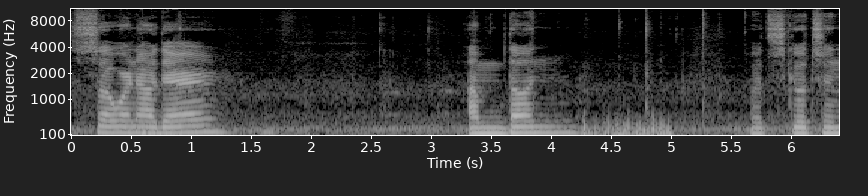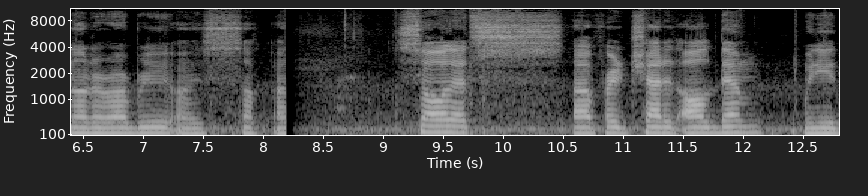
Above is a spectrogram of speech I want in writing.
So we're now there. I'm done. Let's go to another robbery. I suck at. So let's uh, for chatted all them. We need.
